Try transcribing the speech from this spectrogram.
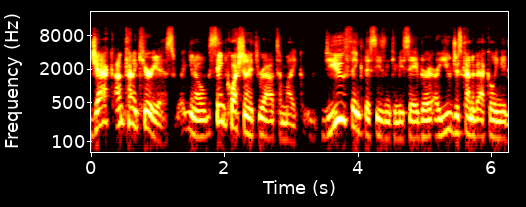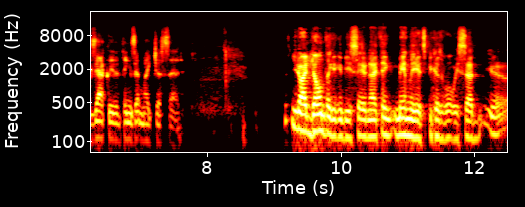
Jack, I'm kind of curious. You know, same question I threw out to Mike. Do you think this season can be saved, or are you just kind of echoing exactly the things that Mike just said? You know, I don't think it can be saved, and I think mainly it's because of what we said you know,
